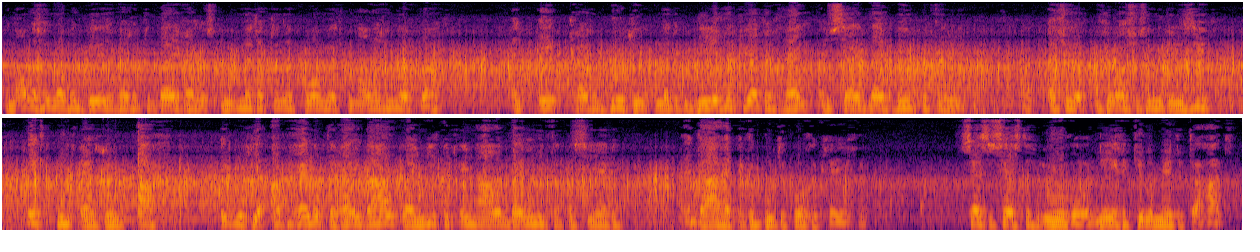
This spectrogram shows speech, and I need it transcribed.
van alles en nog wat bezig was op de bijrijdersstoel. Met haar telefoon, met van alles en nog wat. En ik krijg een boete omdat ik 49 rijd en zij blijft bumpertrepen. Maar als je, zoals je zo meteen ziet, ik moet er zo af. Ik moet hier afremmen op de rijbaan waar je niet kunt inhalen, bijna niet kan passeren. En daar heb ik een boete voor gekregen. 66 euro, 9 kilometer te hard.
